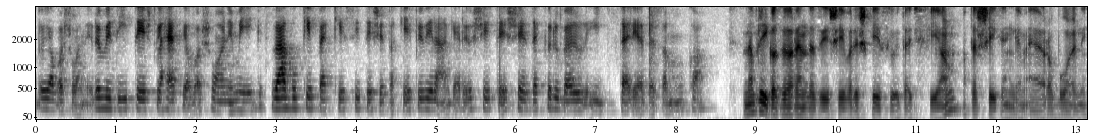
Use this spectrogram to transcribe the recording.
javasolni rövid rövidítést lehet javasolni még, vágóképek készítését, a képi világ erősítését, de körülbelül így terjed ez a munka. Nemrég az ön rendezésével is készült egy film, a Tessék engem elrabolni.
